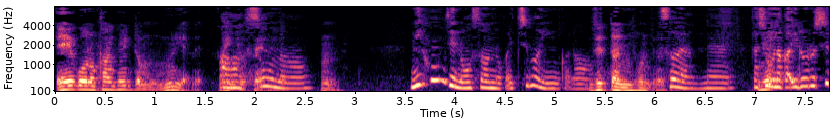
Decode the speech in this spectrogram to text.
英語の環境行っても無理やで。勉あ強せえへそうなんうん。日本人の教わるのが一番いいんかな絶対に日本人そうやんね。私もなんかいろいろ調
